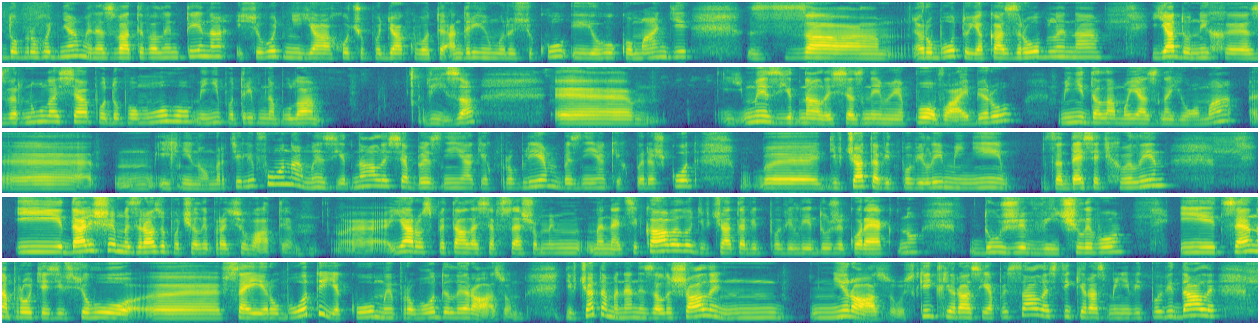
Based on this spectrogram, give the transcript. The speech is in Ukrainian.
Доброго дня, мене звати Валентина, і сьогодні я хочу подякувати Андрію Миросюку і його команді за роботу, яка зроблена. Я до них е, звернулася по допомогу. Мені потрібна була віза. Е, Ми з'єдналися з ними по вайберу. Мені дала моя знайома е, їхній номер телефона. Ми з'єдналися без ніяких проблем, без ніяких перешкод. Е, дівчата відповіли мені за 10 хвилин. І далі ми зразу почали працювати. Е, Я розпиталася все, що мене цікавило. Дівчата відповіли дуже коректно, дуже ввічливо. І це на протязі всього е, всієї роботи, яку ми проводили разом. Дівчата мене не залишали ні разу. Скільки раз я писала, стільки раз мені відповідали.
